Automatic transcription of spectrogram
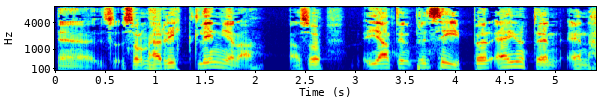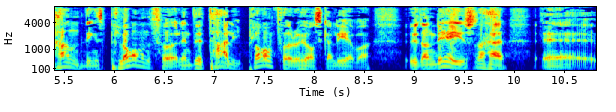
eh, så, så, de här riktlinjerna, alltså egentligen principer är ju inte en, en handlingsplan för, en detaljplan för hur jag ska leva. Utan det är ju sådana här, eh,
